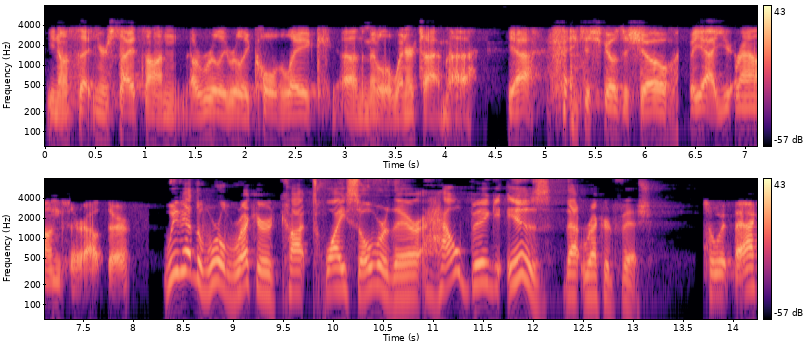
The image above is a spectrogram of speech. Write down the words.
you know, setting your sights on a really really cold lake uh, in the middle of wintertime, uh, yeah, it just goes to show. But yeah, year-round they're out there. We've had the world record caught twice over there. How big is that record fish? So back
